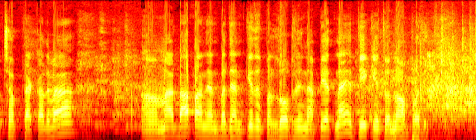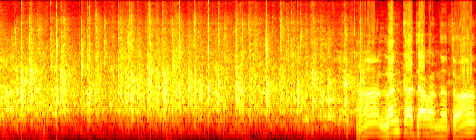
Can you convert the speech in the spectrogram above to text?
છપતા કરવા મારા બાપાને બધાને કીધું પણ લોભલીના પેટ ના તે કીધું ન ભરી. હા, લંકા જવાનો હતો, હા.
